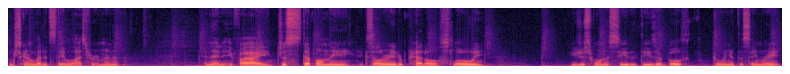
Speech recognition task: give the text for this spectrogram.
I'm just gonna let it stabilize for a minute. And then if I just step on the accelerator pedal slowly, you just wanna see that these are both going at the same rate,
